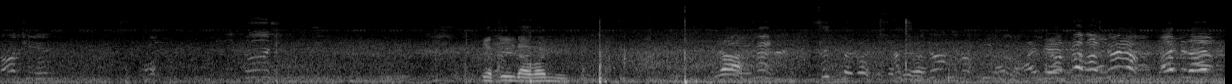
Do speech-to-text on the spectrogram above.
Sakin. Yapıyor da var değil. Ya. Sıkma koş. Haydi. Yok yok bakıyorum.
